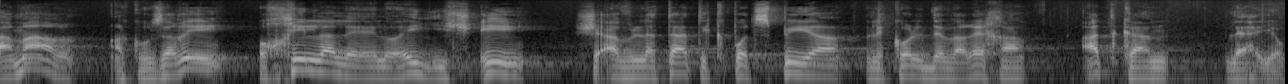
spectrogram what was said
אמר הכוזרי, אוכילה לאלוהי ישעי, שעוולתה תקפוץ פיה לכל דבריך, עד כאן להיום.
